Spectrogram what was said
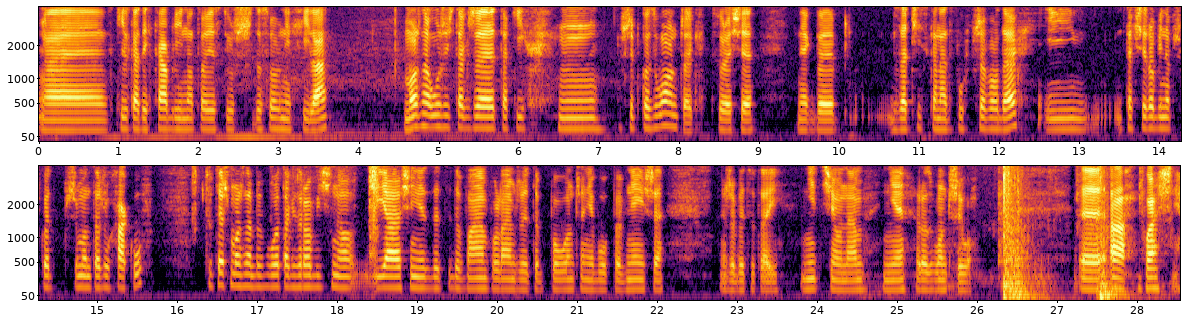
e, kilka tych kabli, no to jest już dosłownie chwila. Można użyć także takich mm, szybkozłączek, które się jakby zaciska na dwóch przewodach i tak się robi na przykład przy montażu haków. Tu też można by było tak zrobić, no ja się nie zdecydowałem, wolałem, żeby to połączenie było pewniejsze, żeby tutaj nic się nam nie rozłączyło. E, a, właśnie,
